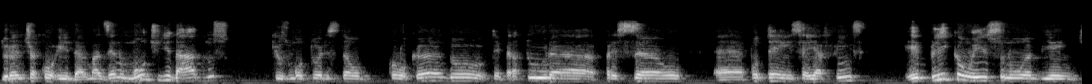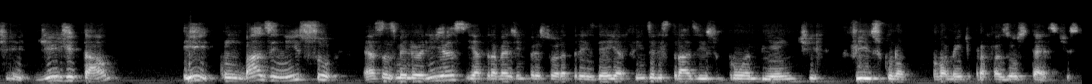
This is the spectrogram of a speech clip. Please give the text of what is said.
durante a corrida, armazenam um monte de dados que os motores estão colocando, temperatura, pressão, é, potência e afins, replicam isso num ambiente digital e, com base nisso, essas melhorias e através de impressora 3D e afins, eles trazem isso para um ambiente físico novamente para fazer os testes.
